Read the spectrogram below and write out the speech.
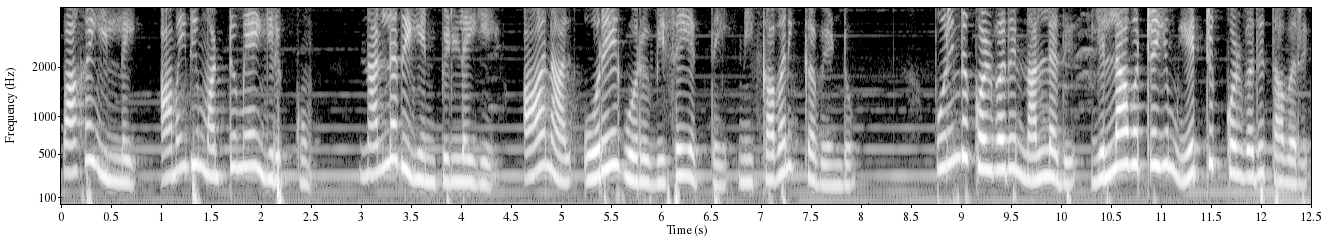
பகை இல்லை அமைதி மட்டுமே இருக்கும். நல்லது என் பிள்ளையே. ஆனால் ஒரே ஒரு விஷயத்தை நீ கவனிக்க வேண்டும். புரிந்து கொள்வது நல்லது எல்லாவற்றையும் ஏற்றுக்கொள்வது தவறு.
